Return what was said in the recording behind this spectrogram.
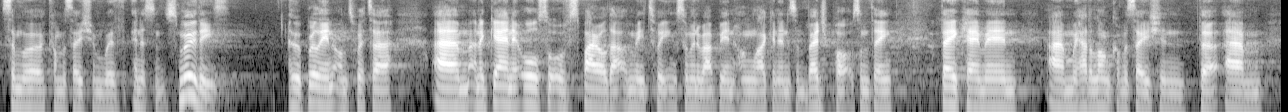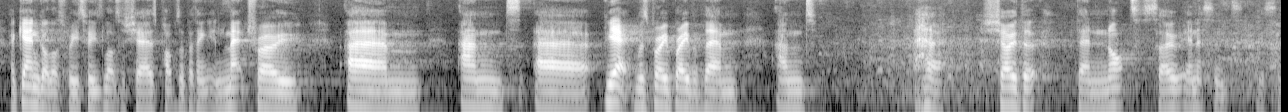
similar conversation with Innocent Smoothies, who are brilliant on Twitter. Um, and again, it all sort of spiraled out of me tweeting something about being hung like an innocent veg pot or something. They came in, and we had a long conversation that, um, again, got lots of retweets, lots of shares, pops up, I think, in Metro. Um, and uh, yeah, it was very brave of them and uh, showed that they're not so innocent, you see.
